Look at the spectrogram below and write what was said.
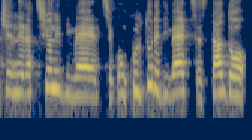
generazioni diverse, con culture diverse è stato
